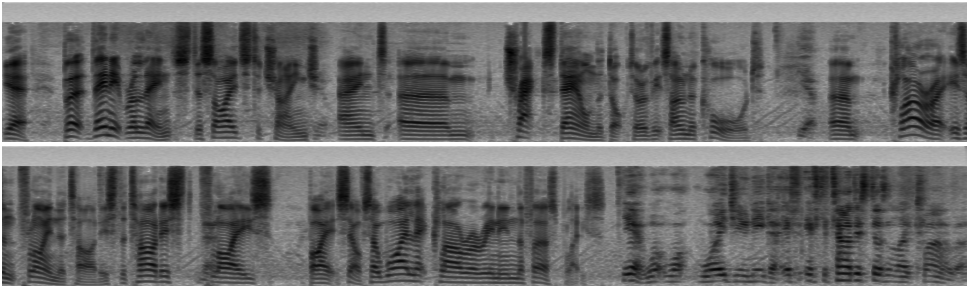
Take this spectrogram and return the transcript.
Yeah, but then it relents, decides to change, Yep. and um, tracks down the Doctor of its own accord. Yeah, Um, Clara isn't flying the TARDIS. The TARDIS No. flies by itself. So why let Clara in in the first place? yeah. What what? Why do you need that? If if the TARDIS doesn't like Clara,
